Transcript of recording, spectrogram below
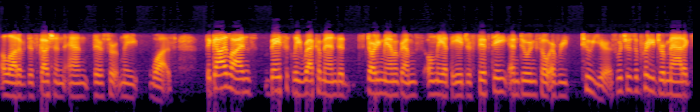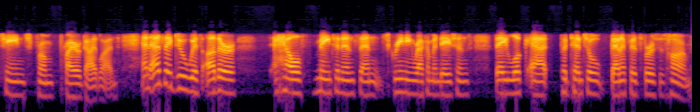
a lot of discussion, and there certainly was. The guidelines basically recommended starting mammograms only at the age of 50 and doing so every two years, which is a pretty dramatic change from prior guidelines. And as they do with other health maintenance and screening recommendations, they look at potential benefits versus harms.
